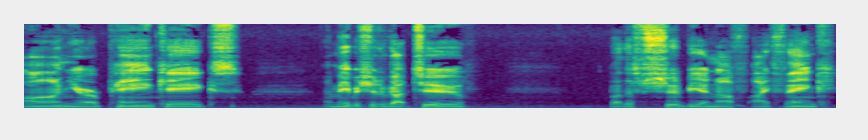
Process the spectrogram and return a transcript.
on your pancakes. I maybe should have got two. But this should be enough, I think.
